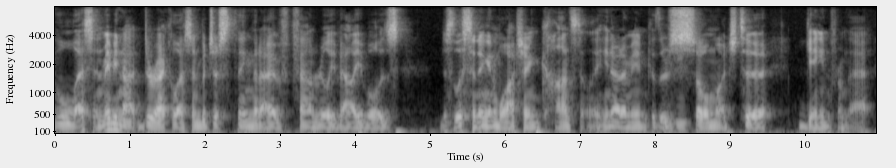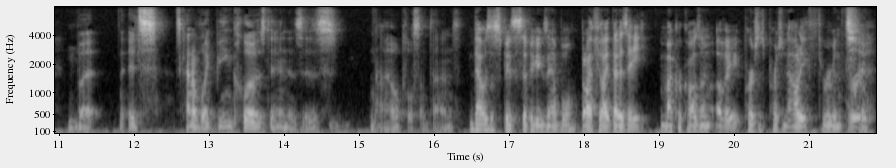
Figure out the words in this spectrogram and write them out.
lesson. Maybe not direct lesson, but just thing that I've found really valuable is just listening and watching constantly. You know what I mean? Because there's mm-hmm. so much to gain from that, but it's it's kind of like being closed in is is not helpful sometimes. That was a specific example, but I feel like that is a microcosm of a person's personality through and through.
